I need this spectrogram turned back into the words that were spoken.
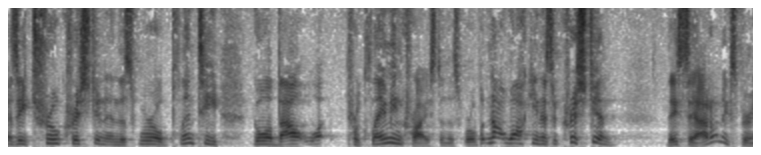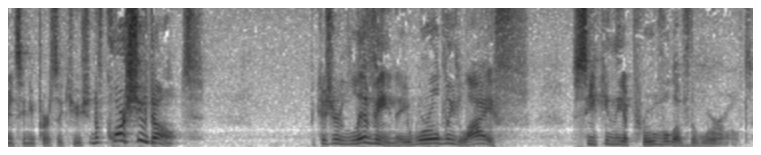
as a true Christian in this world. Plenty go about what, proclaiming Christ in this world, but not walking as a Christian. They say, I don't experience any persecution. Of course you don't. Because you're living a worldly life seeking the approval of the world.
